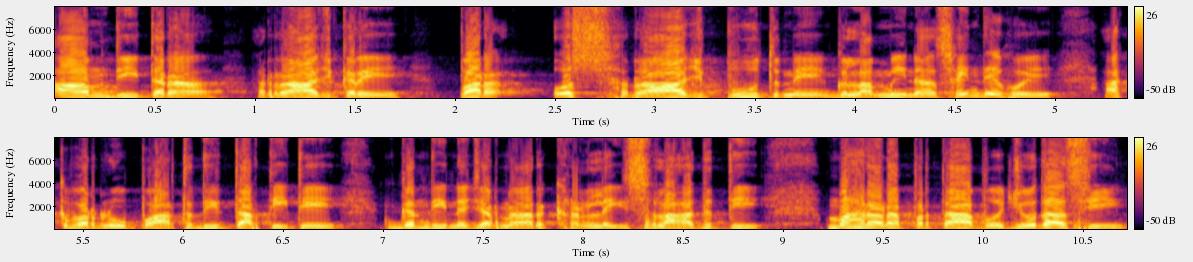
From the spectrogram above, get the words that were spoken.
ਆਮ ਦੀ ਤਰ੍ਹਾਂ ਰਾਜ ਕਰੇ। ਪਰ ਉਸ ਰਾਜਪੂਤ ਨੇ ਗੁਲਾਮੀ ਨਾ ਸਹਿੰਦੇ ਹੋਏ ਅਕਬਰ ਨੂੰ ਭਾਰਤ ਦੀ ਧਰਤੀ ਤੇ ਗੰਦੀ ਨਜ਼ਰ ਨਾ ਰੱਖਣ ਲਈ ਸਲਾਹ ਦਿੱਤੀ। ਮਹਾਰਾਣਾ ਪ੍ਰਤਾਪ ਉਹ ਯੋਧਾ ਸੀ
